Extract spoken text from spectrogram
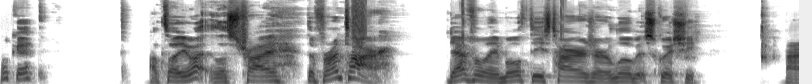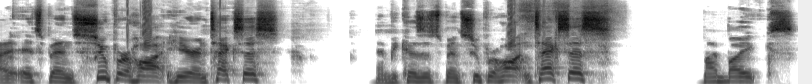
Okay. I'll tell you what, let's try the front tire. Definitely, both these tires are a little bit squishy. Uh, it's been super hot here in Texas. And because it's been super hot in Texas, my bikes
